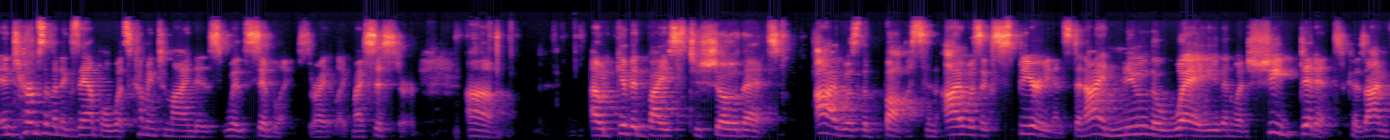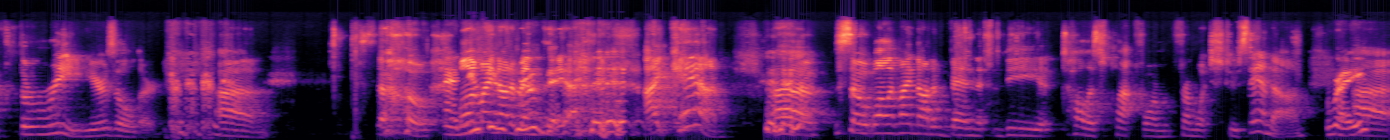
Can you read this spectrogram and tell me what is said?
in terms of an example, what's coming to mind is with siblings, right? Like my sister. Um, I would give advice to show that I was the boss and I was experienced and I knew the way even when she didn't, because I'm three years older. Um, so and well, it might not have been. It. Yeah, I can. Uh, so while it might not have been the tallest platform from which to stand on, right? Uh,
